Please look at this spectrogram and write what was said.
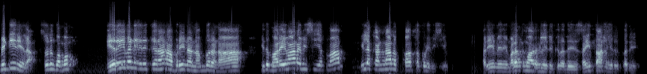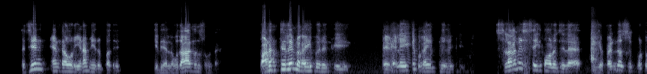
மெட்டீரியலா சொல்லுங்க பாப்போம். இறைவன் இருக்கிறான் அப்படின்னு நான் நம்புறேன்னா இது மறைவான விஷயமா? இல்ல கண்ணால பார்க்கக்கூடிய விஷயம். அதே மாதிரி மலக்குமார்கள் இருக்கிறது சைத்தான் இருப்பது ஜின் என்ற ஒரு இனம் இருப்பது. இது எல்லாம் உதாரணத்துக்கு சொல்றேன். பணத்திலும் கைப்பு இருக்கு வேலையும் கைப்பு இருக்கு. இஸ்லாமிக் சைக்காலஜில நீங்க பெண்டோஸ் போட்டு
